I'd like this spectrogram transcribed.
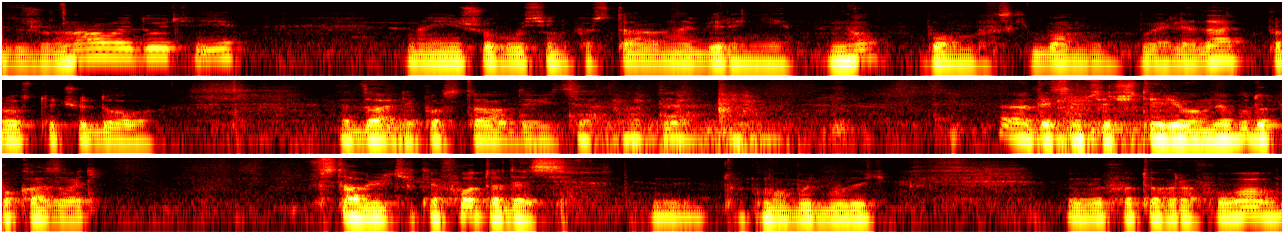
з журналу йдуть, і на іншу гусінь поставив на бірні. Ну, бомбовські бомби виглядають просто чудово. Далі поставив, дивіться, на те. На Т-74 вам не буду показувати. Вставлю тільки фото десь. Тут, мабуть, будуть. Е, Фотографував.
